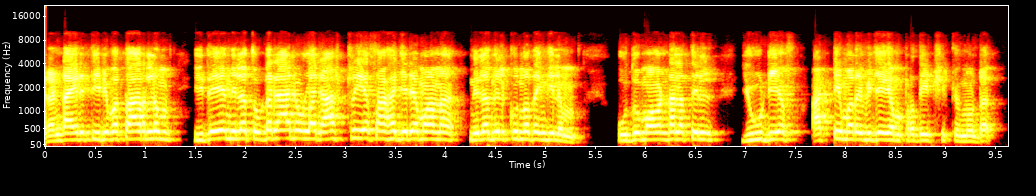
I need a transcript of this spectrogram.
രണ്ടായിരത്തി ഇരുപത്തി ആറിലും ഇതേ നില തുടരാനുള്ള രാഷ്ട്രീയ സാഹചര്യമാണ് നിലനിൽക്കുന്നതെങ്കിലും ഉദുമ മണ്ഡലത്തിൽ യു ഡി എഫ് അട്ടിമറി വിജയം പ്രതീക്ഷിക്കുന്നുണ്ട്.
